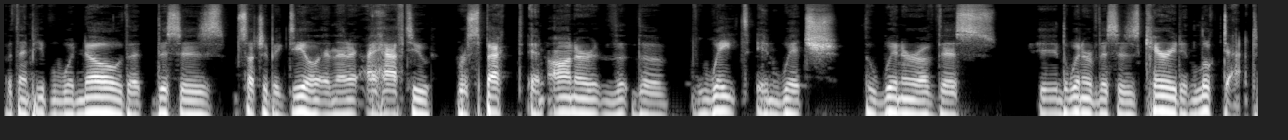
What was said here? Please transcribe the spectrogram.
But then people would know that this is such a big deal, and then I have to respect and honor the the weight in which the winner of this the winner of this is carried and looked at.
